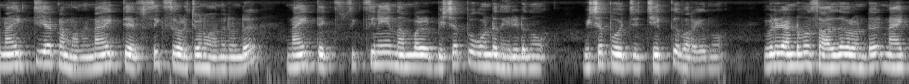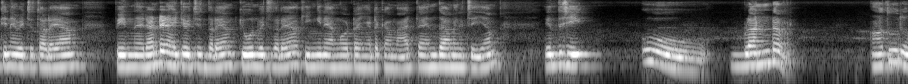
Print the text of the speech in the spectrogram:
നൈറ്റ് ചേട്ടൻ വന്നു. നൈറ്റ് എഫ് സിക്സ് കളിച്ചുകൊണ്ട് വന്നിട്ടുണ്ട്. നൈറ്റ് എഫ് സിക്സിനെ നമ്മൾ ബിഷപ്പ് കൊണ്ട് നേരിടുന്നു. ബിഷപ്പ് വെച്ച് ചെക്ക് പറയുന്നു. ഇവിടെ രണ്ട് മൂന്ന് സാധ്യതകളുണ്ട്. നൈറ്റിനെ വെച്ച് തടയാം. പിന്നെ രണ്ട് നൈറ്റ് വെച്ച് തടയാം ക്യൂൺ വെച്ച് തടയാം കിങ്ങിനെ അങ്ങോട്ടോ ഇങ്ങോട്ടൊക്കെ മാറ്റാം എന്താണെങ്കിലും ചെയ്യാം. എന്ത് ചെയ് ഓ ബ്ലണ്ടർ അതൊരു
